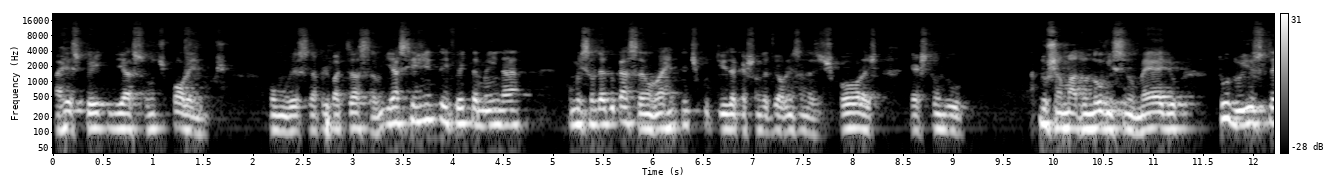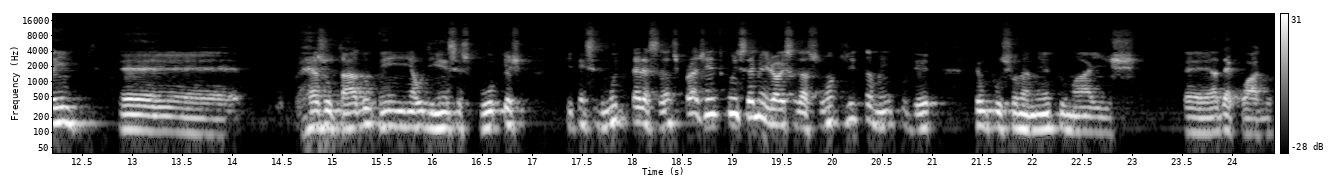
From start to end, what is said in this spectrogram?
a respeito de assuntos polêmicos como esse da privatização. E assim a gente tem feito também na Comissão da Educação. Lá a gente tem discutido a questão da violência nas escolas, questão do, do chamado novo ensino médio. Tudo isso tem é, resultado em audiências públicas que têm sido muito interessantes para a gente conhecer melhor esses assuntos e também poder ter um posicionamento mais é, adequado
